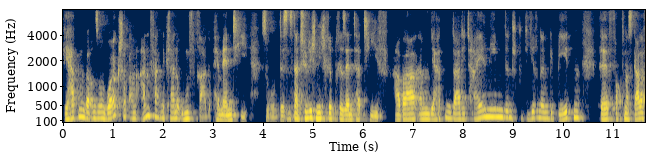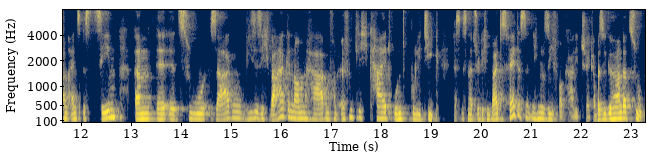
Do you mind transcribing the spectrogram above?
wir hatten bei unserem Workshop am Anfang eine kleine Umfrage per Menti. So, das ist natürlich nicht repräsentativ, aber ähm, wir hatten da die teilnehmenden Studierenden gebeten, äh, auf einer Skala von 1 bis 10 ähm, äh, äh, zu sagen, wie sie sich wahrgenommen haben von Öffentlichkeit und Politik Das ist natürlich ein weites Feld, es sind nicht nur Sie, Frau Karliczek, aber Sie gehören dazu.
